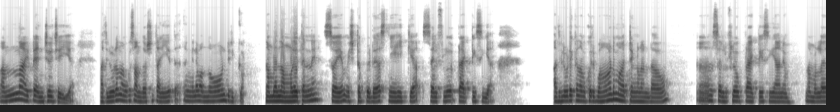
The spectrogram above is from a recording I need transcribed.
നന്നായിട്ട് എൻജോയ് ചെയ്യുക. അതിലൂടെ നമുക്ക് സന്തോഷം തനിയെ ഇങ്ങനെ വന്നുകൊണ്ടിരിക്കും നമ്മളെ നമ്മളെ തന്നെ സ്വയം ഇഷ്ടപ്പെടുക സ്നേഹിക്കുക സെൽഫ് പ്രാക്ടീസ് ചെയ്യുക. അതിലൂടെയൊക്കെ നമുക്ക് ഒരുപാട് മാറ്റങ്ങളുണ്ടാവും. സെൽഫ് ലവ് പ്രാക്ടീസ് ചെയ്യാനും നമ്മളെ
